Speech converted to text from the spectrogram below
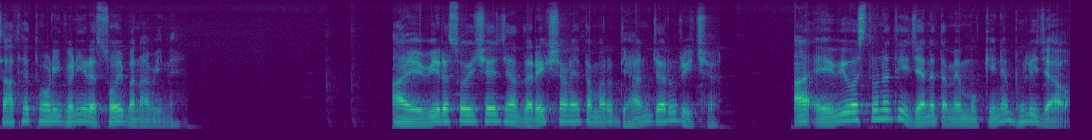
સાથે થોડી ઘણી રસોઈ બનાવીને. આ એવી રસોઈ છે જ્યાં દરેક ક્ષણે તમારું ધ્યાન જરૂરી છે. આ એવી વસ્તુ નથી જેને તમે મૂકીને ભૂલી જાઓ.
